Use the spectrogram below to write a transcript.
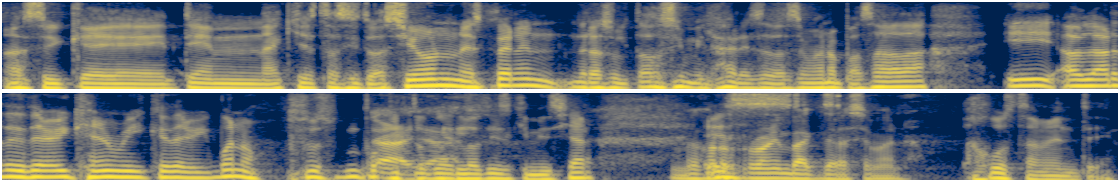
así que tienen aquí esta situación, esperen resultados similares a la semana pasada y hablar de Derrick Henry, que Derrick, bueno, pues un poquito que lo tienes que iniciar. Mejor running back de la semana. Justamente.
